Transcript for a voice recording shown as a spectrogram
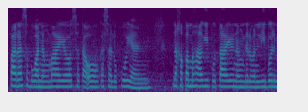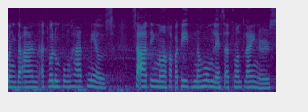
Para sa buwan ng Mayo sa taong kasalukuyan, nakapamahagi po tayo ng 2,580 hot meals sa ating mga kapatid na homeless at frontliners.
